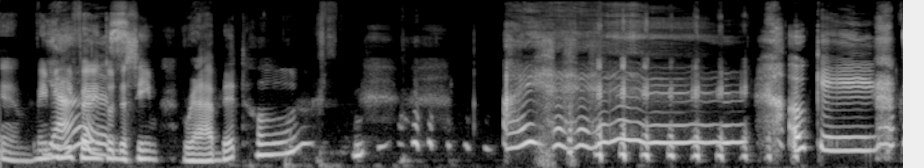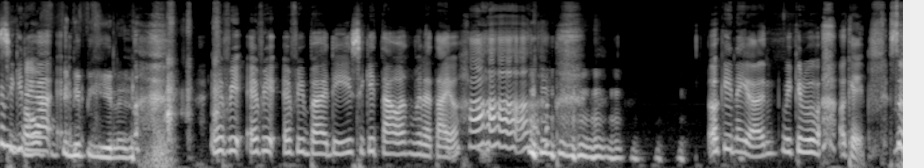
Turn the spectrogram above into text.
him. Maybe he fell into the same rabbit hole. Ay, okay. Sige na nga. pinipigilan. Every, every, everybody, sige tawan muna tayo. Ha, ha, ha, ha. Okay na yun. We can move on. Okay. So,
